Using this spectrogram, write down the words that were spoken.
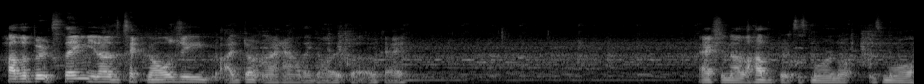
hover boots thing? You know, the technology. I don't know how they got it, but okay. Actually, no, the hover boots is more is more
